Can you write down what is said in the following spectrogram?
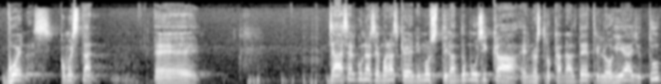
Buenas, ¿cómo están? Eh, ya hace algunas semanas que venimos tirando música en nuestro canal de trilogía de YouTube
